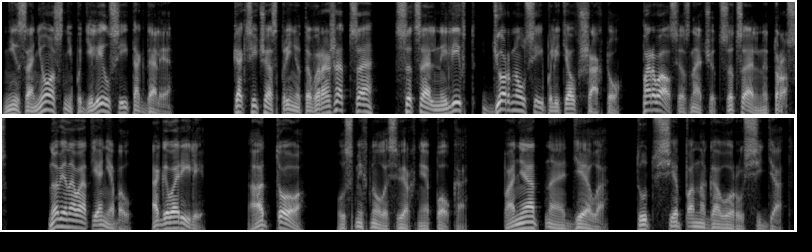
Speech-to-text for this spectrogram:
Не занес, не поделился и так далее. Как сейчас принято выражаться, социальный лифт дернулся и полетел в шахту. Порвался, значит, социальный трос. Но виноват я не был. А говорили. «А то!» — усмехнулась верхняя полка. «Понятное дело. Тут все по наговору сидят».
